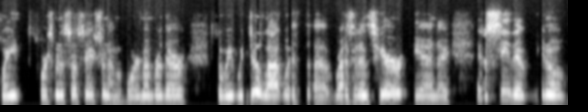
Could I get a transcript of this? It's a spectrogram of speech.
Point Sportsman Association. I'm a board member there. So we, we do a lot with uh, residents here. And I, I just see that, you know,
